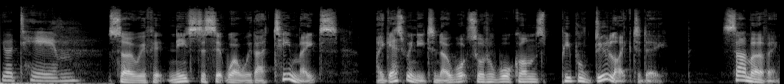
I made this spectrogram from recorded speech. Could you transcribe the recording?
your team? So if it needs to sit well with our teammates, I guess we need to know what sort of walk ons people do like to do. Sam Irving.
